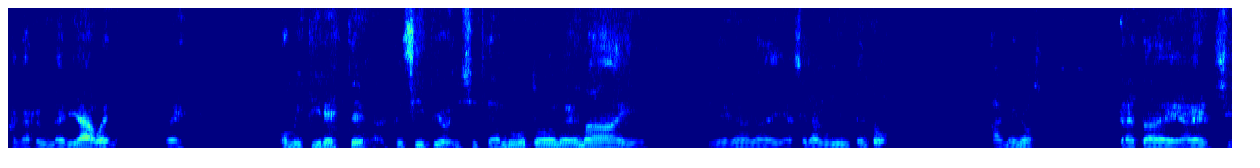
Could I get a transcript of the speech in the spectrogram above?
a la regularidad, bueno, pues omitir este al principio y si te anduvo todo lo demás y ganas de hacer algún intento, al menos trata de a ver si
